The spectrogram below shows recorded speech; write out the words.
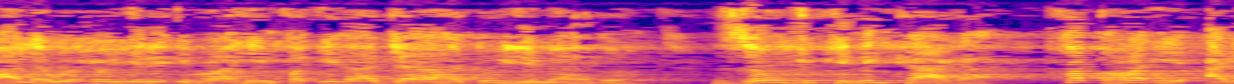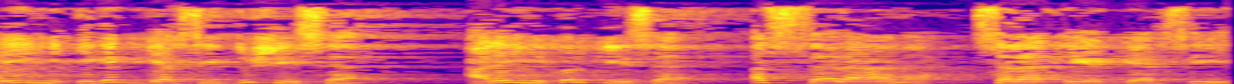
qaala wuxuu yidhi ibraahiim faidaa jaa hadduu yimaado zawjuki ninkaaga faqra'ii calayhi iga gaarsii dushiisa calayhi korkiisa assalaama salaan iga gaarsii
